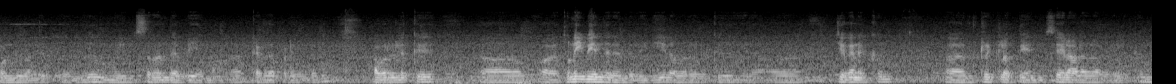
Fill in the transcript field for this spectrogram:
கொண்டு வந்திருப்பது என்பது உண்மையில் சிறந்த விடயமாக கருதப்படுகின்றது. அவர்களுக்கு துணைவேந்தர் என்ற ரீதியில் அவர்களுக்கு ஜெகனுக்கும் ருட்ரி கிளப்பின் செயலாளர் அவர்களுக்கும்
